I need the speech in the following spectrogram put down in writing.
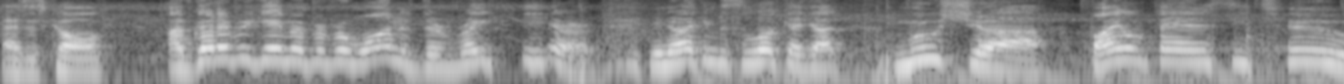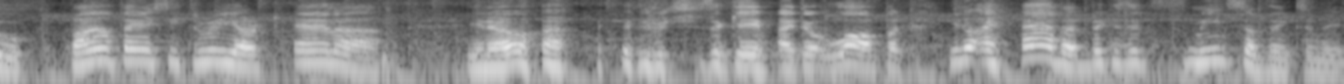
as it's called. I've got every game I've ever wanted. They're right here. You know, I can just look. I got Musha, Final Fantasy II, Final Fantasy III, Arcana, you know, which is a game I don't love, but you know, I have it because it means something to me.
